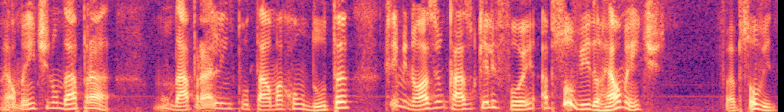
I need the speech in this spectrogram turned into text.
realmente não dá pra não dá para imputar uma conduta criminosa em um caso que ele foi absolvido, realmente. Foi absolvido.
